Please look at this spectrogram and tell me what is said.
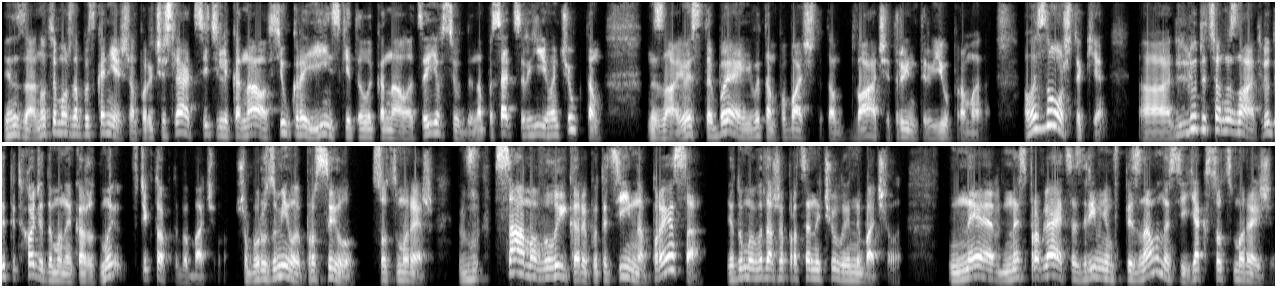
Я не знаю, ну це можна безконечно перечисляти. Всі телеканали, всі українські телеканали. Це є всюди. Написати Сергій Іванчук, там не знаю, СТБ, і ви там побачите там два чи три інтерв'ю про мене. Але знову ж таки, люди цього не знають. Люди підходять до мене і кажуть: ми в TikTok тебе бачили, щоб розуміли про силу соцмереж. Сама велика репутаційна преса. Я думаю, ви навіть про це не чули і не бачили. Не, не справляється з рівнем впізнаваності як соцмережі.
